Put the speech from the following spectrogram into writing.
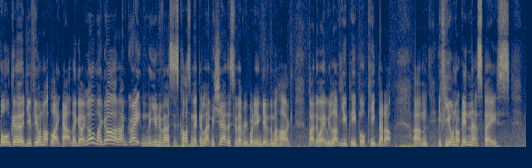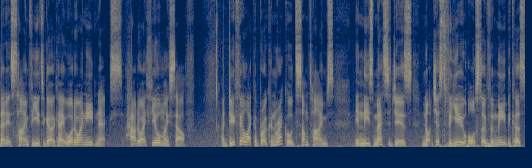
all good, if you're not like out there going, oh my God, I'm great and the universe is cosmic and let me share this with everybody and give them a hug. By the way, we love you people, keep that up. Um, if you're not in that space, then it's time for you to go, okay, what do I need next? How do I fuel myself? I do feel like a broken record sometimes in these messages, not just for you, also for me, because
